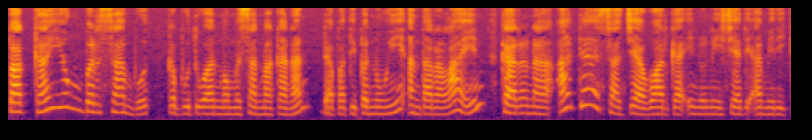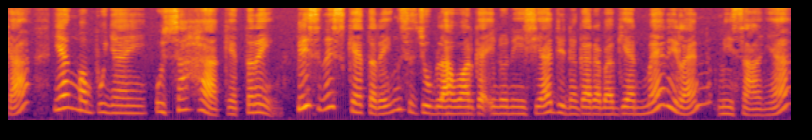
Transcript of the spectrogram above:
Pak Gayung bersambut kebutuhan memesan makanan dapat dipenuhi antara lain karena ada saja warga Indonesia di Amerika yang mempunyai usaha catering. Bisnis catering sejumlah warga Indonesia di negara bagian Maryland misalnya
